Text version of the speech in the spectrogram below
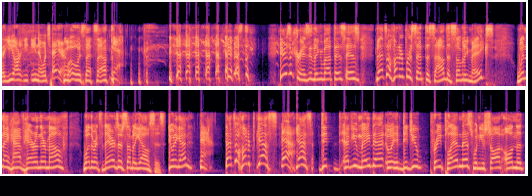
you, already, you know it's hair. what was that sound? yeah. here's, the, here's the crazy thing about this is that's 100% the sound that somebody makes when they have hair in their mouth, whether it's theirs or somebody else's. Do it again. Yeah. That's a hundred. Yes. Yeah. Yes. Did have you made that? Did you pre-plan this when you saw it on the?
